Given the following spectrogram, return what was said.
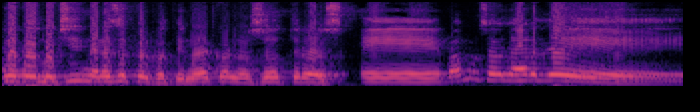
Bueno, pues muchísimas gracias por continuar con nosotros. Eh, vamos a hablar de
